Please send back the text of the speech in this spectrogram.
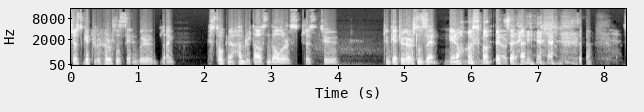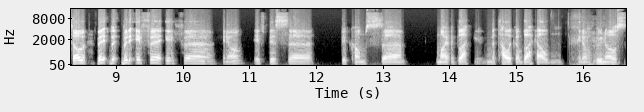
just to get rehearsals in, we're like it's talking a hundred thousand dollars just to to get rehearsals in. You know, so mm-hmm. it's okay. uh, so, so, but but but if uh, if uh, you know if this uh, becomes uh, my black Metallica Black album, you know, who knows?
